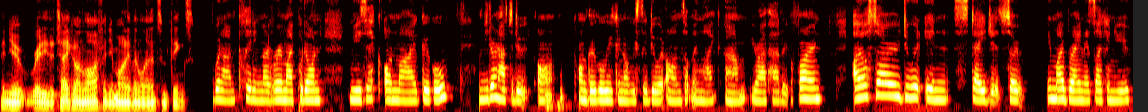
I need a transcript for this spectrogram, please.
and you're ready to take on life and you might even learn some things. When I'm cleaning my room, I put on music on my Google. You don't have to do it on, on Google. You can obviously do it on something like um, your iPad or your phone. I also do it in stages. So in my brain, it's like a new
